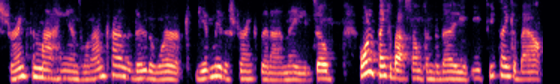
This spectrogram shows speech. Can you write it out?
Strengthen my hands when I'm trying to do the work. Give me the strength that I need. So I want to think about something today. If you think about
